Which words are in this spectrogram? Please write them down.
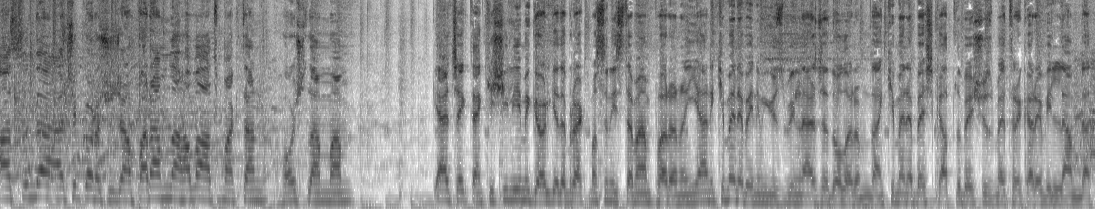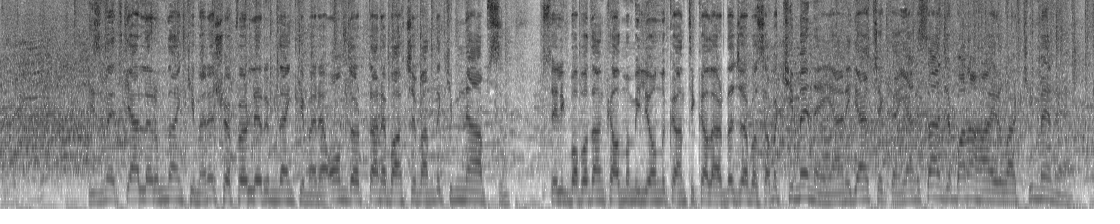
Aslında açık konuşacağım. Paramla hava atmaktan hoşlanmam. Gerçekten kişiliğimi gölgede bırakmasını istemem paranın. Yani kime ne benim yüz binlerce dolarımdan, kime ne beş katlı 500 metrekare villamdan. Hizmetkarlarımdan kime ne, şoförlerimden kime ne. 14 tane bahçıvanda kim ne yapsın? Üstelik babadan kalma milyonluk antikalarda cabası ama kime ne yani gerçekten. Yani sadece bana hayır var kime ne?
